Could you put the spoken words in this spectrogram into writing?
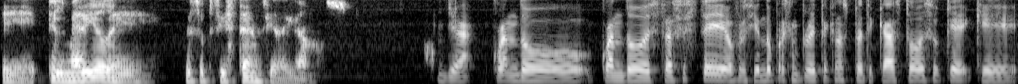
eh, el medio de, subsistencia, digamos. Ya, cuando, cuando estás este, ofreciendo, por ejemplo, ahorita que nos platicabas todo eso que, que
